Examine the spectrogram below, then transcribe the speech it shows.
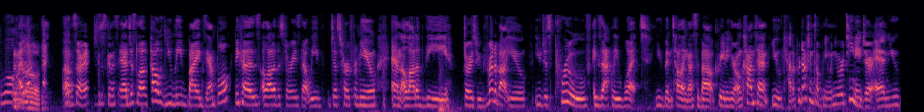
Well, I love Oh. that. Oh, sorry. I was just gonna say, I just love how you lead by example because a lot of the stories that we've just heard from you and a lot of the stories we've read about you, you just prove exactly what you've been telling us about creating your own content. You had a production company when you were a teenager and you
